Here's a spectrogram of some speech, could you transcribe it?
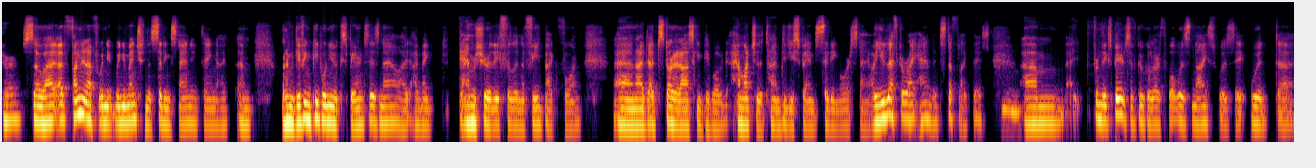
Sure. So, uh, funny enough, when you, when you mentioned the sitting standing thing, I, um, when I'm giving people new experiences now, I, I make damn sure they fill in a feedback form, and I'd, I'd, started asking people how much of the time did you spend sitting or standing? Are you left or right-handed? Stuff like this. Mm. Um, from the experience of Google Earth, what was nice was it would. Uh,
